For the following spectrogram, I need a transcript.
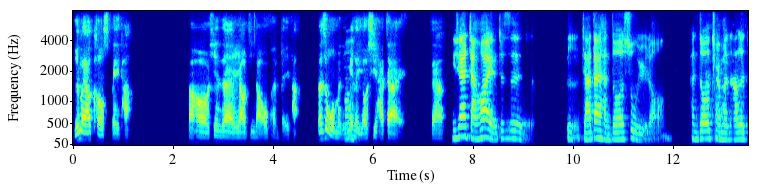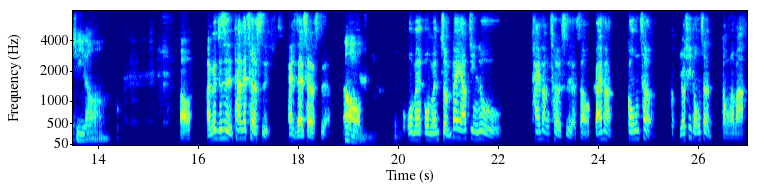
原本要 close beta。然后现在要进到 Open Beta，但是我们里面的游戏还在怎样？你现在讲话也就是嗯夹带很多术语咯，很多 terminology 咯。哦，反正就是他在测试，开始在测试了。哦。我们我们准备要进入开放测试的时候，开放公测游戏公测，懂了吧？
